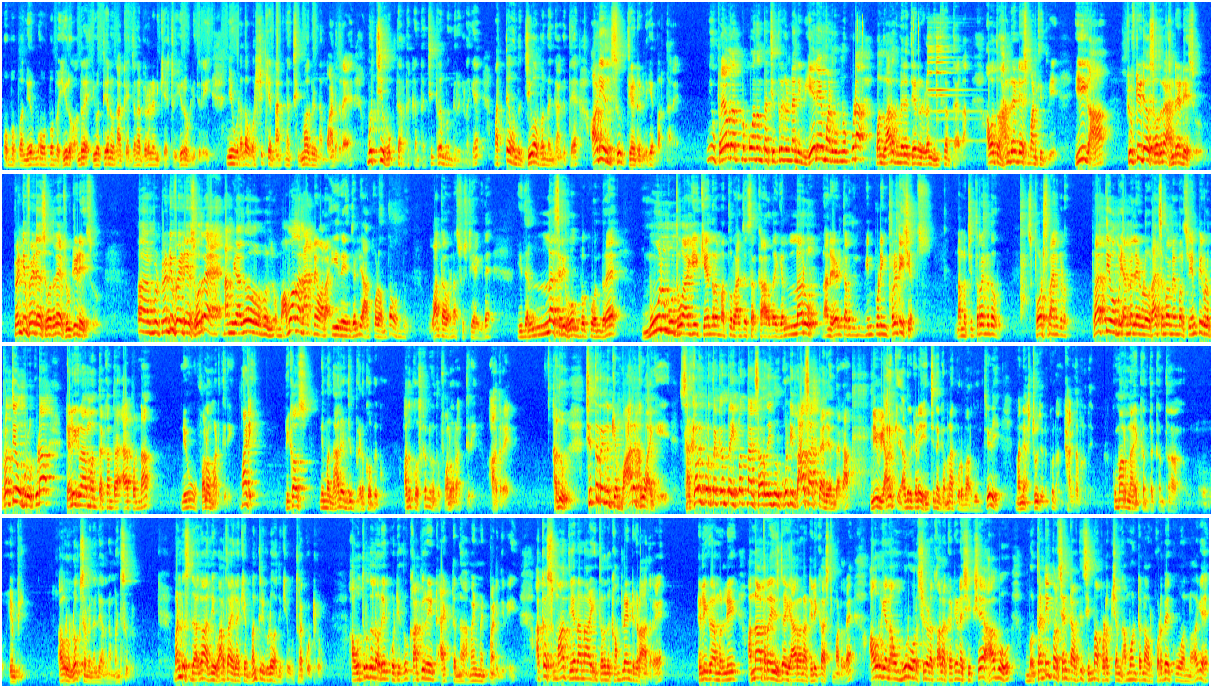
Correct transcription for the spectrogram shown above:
ಒಬ್ಬೊಬ್ಬ ನಿರ್ಮ, ಒಬ್ಬೊಬ್ಬ ಹೀರೋ, ಅಂದರೆ ಇವತ್ತೇನು ನಾಲ್ಕೈದು ಜನ ಬೆರಳೆಣಿಕೆಯಷ್ಟು ಹೀರೋಗಳಿದ್ದೀರಿ ನೀವುಗಳೆಲ್ಲ ವರ್ಷಕ್ಕೆ ನಾಲ್ಕು ನಾಲ್ಕು ಸಿನಿಮಾಗಳನ್ನ ಮಾಡಿದ್ರೆ ಮುಚ್ಚಿ ಹೋಗ್ತಾ ಇರ್ತಕ್ಕಂಥ ಚಿತ್ರಮಂದಿರಗಳಿಗೆ ಮತ್ತೆ ಒಂದು ಜೀವ ಬಂದಂಗೆ ಆಗುತ್ತೆ. ಆಡಿಯನ್ಸು ಥಿಯೇಟ್ರ್ಗಳಿಗೆ ಬರ್ತಾರೆ. ನೀವು ಪ್ರಯೋಗಾತ್ಮಕವಾದಂಥ ಚಿತ್ರಗಳನ್ನ ನೀವು ಏನೇ ಮಾಡಿದ್ರು ಕೂಡ ಒಂದು ವಾರದ ಮೇಲೆ ಥಿಯೇಟ್ರ್ಗಳಲ್ಲಿ ನಿಂತ್ಕೊಂತ ಇಲ್ಲ. ಅವತ್ತು ಹಂಡ್ರೆಡ್ ಡೇಸ್ ಮಾಡ್ತಿದ್ವಿ. ಈಗ ಫಿಫ್ಟಿ ಡೇಸ್ ಹೋದರೆ hundred days, twenty five days ಹೋದರೆ fifty days. Twenty five days ಹೋದರೆ ನಮಗೆ ಅದು ಅವಾಗ ನಾಲ್ಕನೇ ವಾರ ಈ ರೇಂಜಲ್ಲಿ ಹಾಕ್ಕೊಳ್ಳೋಂಥ ಒಂದು ವಾತಾವರಣ ಸೃಷ್ಟಿಯಾಗಿದೆ. ಇದೆಲ್ಲ ಸರಿ ಹೋಗಬೇಕು ಅಂದರೆ ಮೂಲಭೂತವಾಗಿ ಕೇಂದ್ರ ಮತ್ತು ರಾಜ್ಯ ಸರ್ಕಾರದ ಎಲ್ಲರೂ, ನಾನು ಹೇಳ್ತಾ ಇರೋದು ಇನ್ಕ್ಲೂಡಿಂಗ್ ಪೊಲಿಟಿಷಿಯನ್ಸ್ ನಮ್ಮ ಚಿತ್ರರಂಗದವರು ಸ್ಪೋರ್ಟ್ಸ್ ಮ್ಯಾನ್ಗಳು ಪ್ರತಿಯೊಬ್ಬ ಎಂ ಎಲ್ ಎಗಳು ರಾಜ್ಯಸಭಾ ಮೆಂಬರ್ಸ್ ಎಂ ಪಿಗಳು ಪ್ರತಿಯೊಬ್ಬರು ಕೂಡ ಟೆಲಿಗ್ರಾಮ್ ಅಂತಕ್ಕಂಥ ಆ್ಯಪನ್ನು ನೀವು ಫಾಲೋ ಮಾಡ್ತೀರಿ. ಮಾಡಿ. ಬಿಕಾಸ್ ನಿಮ್ಮ ನಾಲೆಡ್ಜ್ ಬೆಳ್ಕೋಬೇಕು. ಅದಕ್ಕೋಸ್ಕರ ನೀವು ಅದು ಫಾಲೋರ್ ಆಗ್ತೀರಿ. ಆದರೆ ಅದು ಚಿತ್ರರಂಗಕ್ಕೆ ಮಾರಕವಾಗಿ ಸರ್ಕಾರಕ್ಕೆ ಬರ್ತಕ್ಕಂಥ ಇಪ್ಪತ್ನಾಲ್ಕು ಸಾವಿರದ ಐನೂರು ಕೋಟಿ ಲಾಸ್ ಆಗ್ತಾ ಇದೆ ಅಂದಾಗ ನೀವು ಯಾಕೆ ಅದರ ಕಡೆ ಹೆಚ್ಚಿನ ಗಮನ ಕೊಡಬಾರ್ದು ಅಂಥೇಳಿ ಮೊನ್ನೆ ಅಷ್ಟು ಜನಕ್ಕೂ ನಾನು ಕಾಗದ ಬರೆದೆ. ಕುಮಾರ್ ನಾಯಕ್ ಅಂತಕ್ಕಂಥ ಎಂ ಪಿ ಅವರು ಲೋಕಸಭೆಯಲ್ಲಿ ಅದನ್ನು ಮಂಡಿಸಿದ್ರು. ಮಂಡಿಸಿದಾಗ ಅಲ್ಲಿ ವಾರ್ತಾ ಇಲಾಖೆ ಮಂತ್ರಿಗಳು ಅದಕ್ಕೆ ಉತ್ತರ ಕೊಟ್ಟರು. ಆ ಉತ್ತರದಲ್ಲಿ ಅವ್ರು ಏನು ಕೊಟ್ಟಿದ್ರು? ಕಾಪಿರೈಟ್ ಆ್ಯಕ್ಟನ್ನು ಅಮೆಂಡ್ಮೆಂಟ್ ಮಾಡಿದ್ದೀವಿ. ಅಕಸ್ಮಾತ್ ಏನಾನ ಈ ಥರದ ಕಂಪ್ಲೇಂಟ್ಗಳಾದರೆ ಟೆಲಿಗ್ರಾಮಲ್ಲಿ ಅನ್ಆಥರೈಸ್ಡ್ ಯಾರನ್ನ ಟೆಲಿಕಾಸ್ಟ್ ಮಾಡಿದ್ರೆ, ಅವ್ರಿಗೆ ನಾವು ಮೂರು ವರ್ಷಗಳ ಕಾಲ ಕಠಿಣ ಶಿಕ್ಷೆ ಹಾಗೂ thirty percent of the cinema production ಅಮೌಂಟನ್ನು ಅವ್ರು ಕೊಡಬೇಕು ಅನ್ನೋ ಹಾಗೆ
